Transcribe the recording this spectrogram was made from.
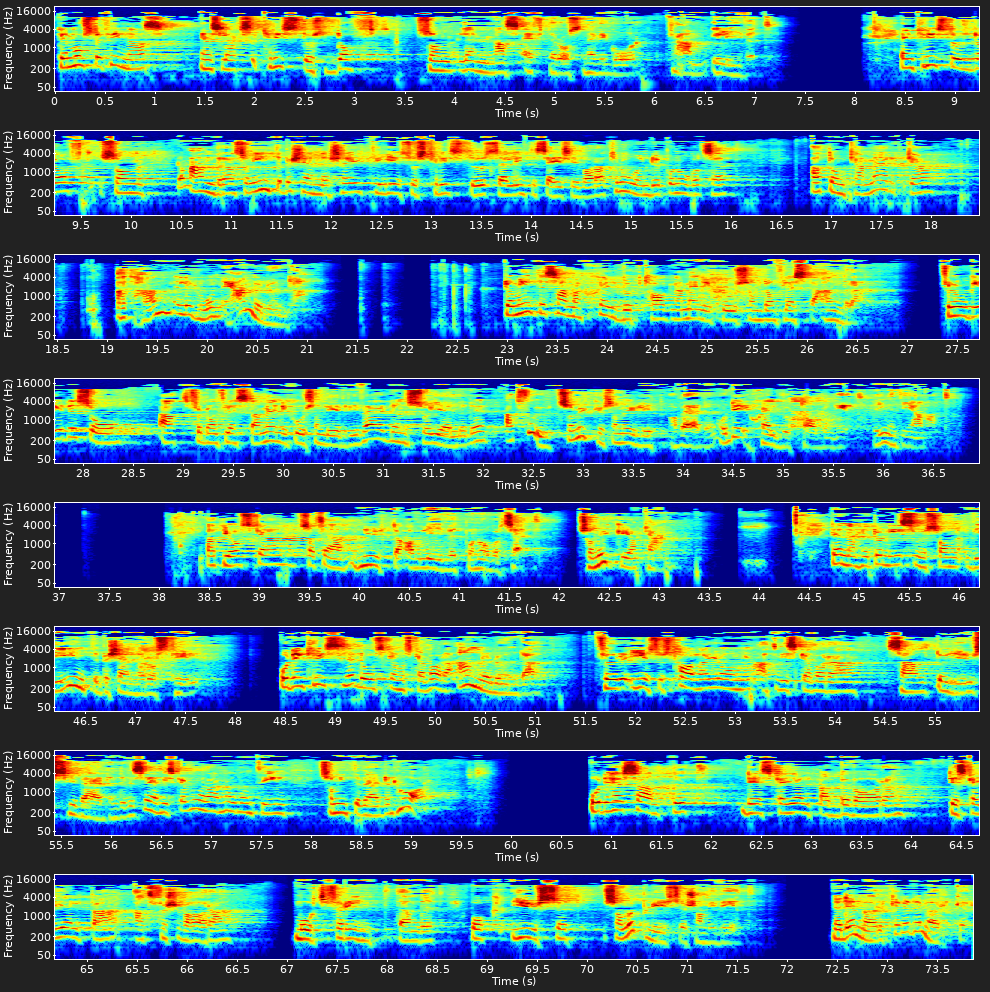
Det måste finnas en slags Kristusdoft som lämnas efter oss när vi går fram i livet. En Kristusdoft som de andra som inte bekänner sig till Jesus Kristus eller inte säger sig vara troende på något sätt, att de kan märka att han eller hon är annorlunda. De är inte samma självupptagna människor som de flesta andra. För nog är det så att för de flesta människor som lever i världen så gäller det att få ut så mycket som möjligt av världen och det är självupptagenhet, det är ingenting annat. Att jag ska så att säga njuta av livet på något sätt, så mycket jag kan. Denna hedonism som vi inte bekänner oss till. Och den kristne då ska, ska vara annorlunda. För Jesus talar ju om att vi ska vara salt och ljus i världen, det vill säga vi ska vara någonting som inte världen har. Och det här saltet, det ska hjälpa att bevara, det ska hjälpa att försvara, mot förintandet och ljuset som upplyser som vi vet. När det är mörker är det mörker.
